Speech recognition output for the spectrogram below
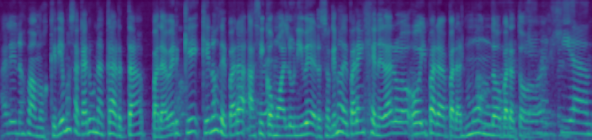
Ale, nos vamos. Queríamos sacar una carta para ver qué, qué nos depara, así como al universo, qué nos depara en general ho- hoy para, para el mundo, para todo. ¿Qué energía,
